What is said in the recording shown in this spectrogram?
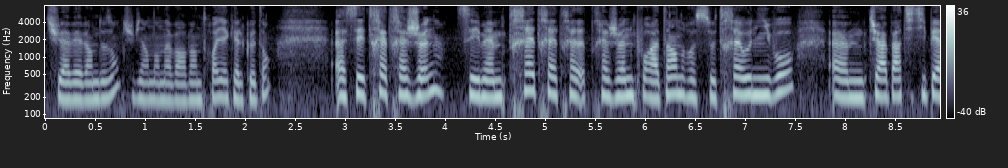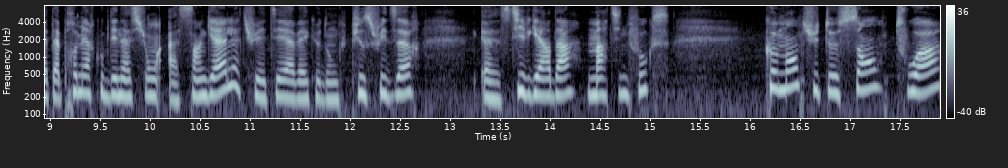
Tu avais 22 ans, tu viens d'en avoir 23 il y a quelques temps. Euh, c'est très très jeune, c'est même très très très très jeune pour atteindre ce très haut niveau. Euh, tu as participé à ta première Coupe des Nations à Saint-Gall, tu étais avec donc Pius Schwitzer, euh, Steve Gerda, Martin Fuchs. Comment tu te sens, toi,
